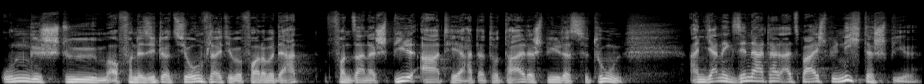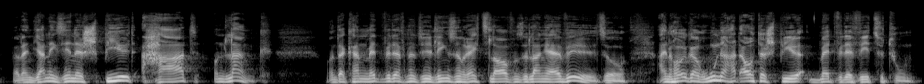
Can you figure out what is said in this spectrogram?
ungestüm, auch von der Situation vielleicht überfordert, aber der hat von seiner Spielart her hat er total das Spiel, das zu tun. Ein Yannick Sinner hat halt als Beispiel nicht das Spiel, weil ein Yannick Sinner spielt hart und lang. Und da kann Medvedev natürlich links und rechts laufen, solange er will. So. Ein Holger Rune hat auch das Spiel, Medvedev weh zu tun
